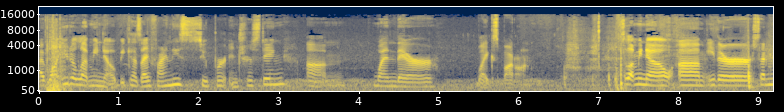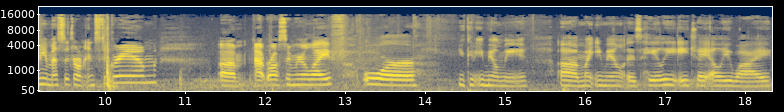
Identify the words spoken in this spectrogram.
I want you to let me know because I find these super interesting um, when they're like spot on. So let me know. Um, either send me a message on Instagram um, at Ross in Real Life, or you can email me. Uh, my email is Haley H A L E Y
